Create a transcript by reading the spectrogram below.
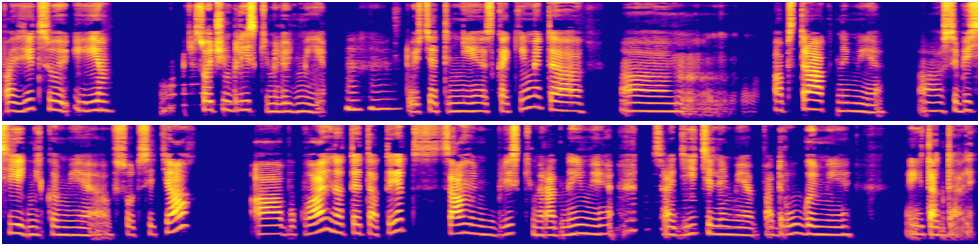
позицию и с очень близкими людьми. Мгм. То есть это не с какими-то ам, абстрактными а, собеседниками в соцсетях, а буквально тет-а-тет с самыми близкими, родными, с родителями, подругами и так далее.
